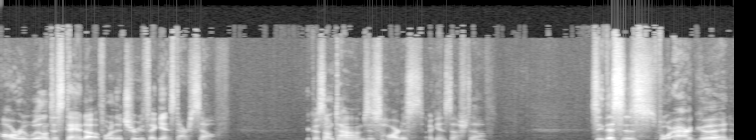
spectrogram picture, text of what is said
are we willing to stand up for the truth against ourselves? Because sometimes it's hardest against ourselves. See, this is for our good.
